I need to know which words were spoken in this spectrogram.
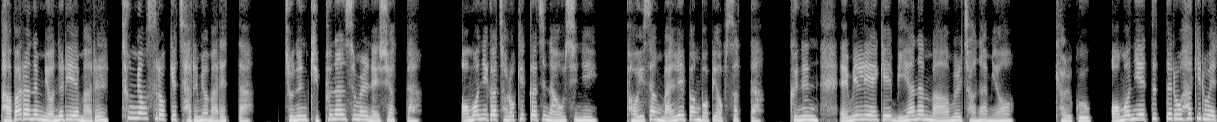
바바라는 며느리의 말을 퉁명스럽게 자르며 말했다. 조는 깊은 한숨을 내쉬었다. 어머니가 저렇게까지 나오시니 더 이상 말릴 방법이 없었다. 그는 에밀리에게 미안한 마음을 전하며 결국 어머니의 뜻대로 하기로 했.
